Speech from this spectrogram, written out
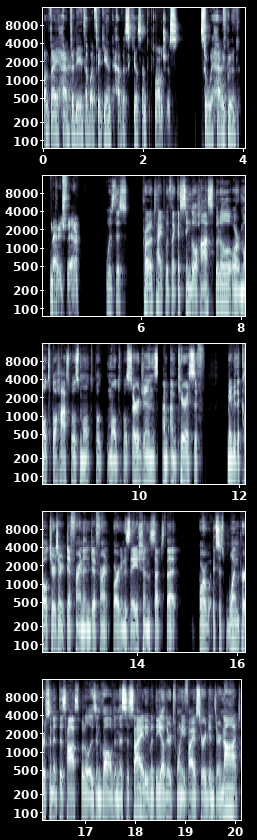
But they had the data, but they didn't have the skills and technologies. So we had a good marriage there. Was this prototyped with like a single hospital or multiple hospitals, multiple multiple surgeons? I'm I'm curious if maybe the cultures are different in different organizations such that or it's just one person at this hospital is involved in the society, but the other 25 surgeons are not.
